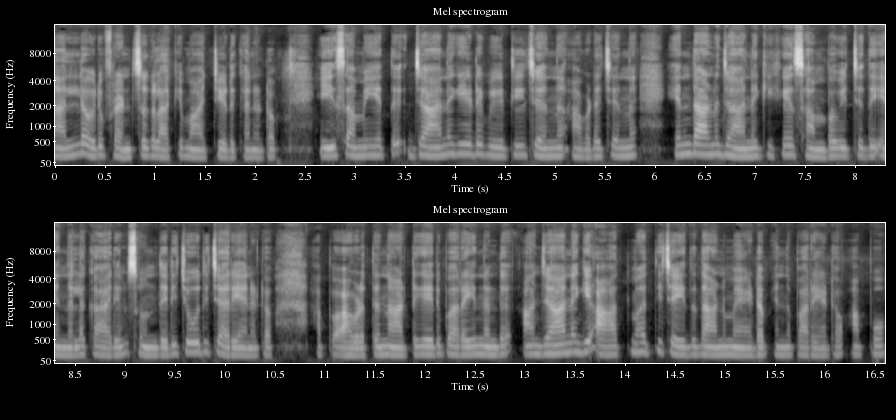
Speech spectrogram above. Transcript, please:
നല്ല ഒരു ഫ്രണ്ട്സുകളാക്കി മാറ്റിയെടുക്കാൻ കേട്ടോ. ഈ സമയത്ത് ജാനകിയുടെ വീട്ടിൽ ചെന്ന് അവിടെ ചെന്ന് എന്താണ് ജാനകിക്ക് സംഭവിച്ചത് എന്നുള്ള കാര്യം സുന്ദരി ചോദിച്ചറിയാൻ കേട്ടോ. അപ്പോൾ അവിടുത്തെ നാട്ടുകാർ പറയുന്നുണ്ട് ആ ജാനകി ആത്മഹത്യ ചെയ്തതാണ് മാഡം എന്ന് പറയട്ടോ അപ്പോൾ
